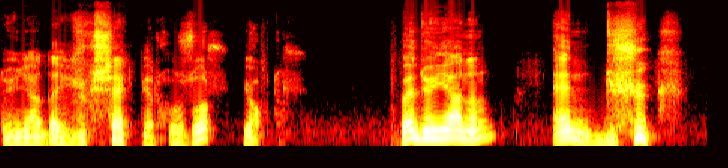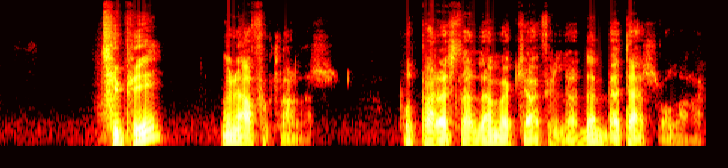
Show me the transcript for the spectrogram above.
dünyada yüksek bir huzur yoktur. Ve dünyanın en düşük tipi münafıklardır. Putperestlerden ve kafirlerden beter olarak.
